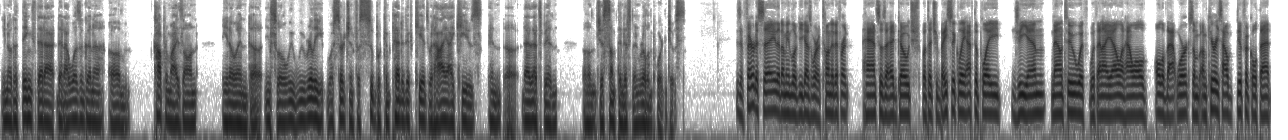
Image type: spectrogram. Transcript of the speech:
you know the things that I that I wasn't gonna um, compromise on, you know, and uh, so we we really were searching for super competitive kids with high IQs, and uh, that that's been um, just something that's been real important to us. Is it fair to say that I mean, look, you guys wear a ton of different hats as a head coach, but that you basically have to play GM now too with with NIL and how all all of that works. I'm I'm curious how difficult that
